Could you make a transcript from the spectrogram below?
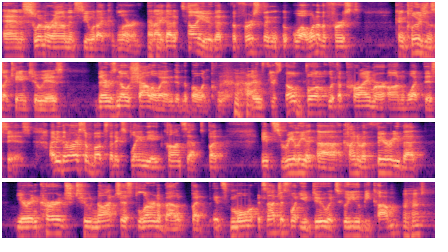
and swim around and see what I could learn. And I got to tell you that the first thing, well, one of the first conclusions I came to is there's no shallow end in the Bowen pool. There's, there's no book with a primer on what this is. I mean, there are some books that explain the eight concepts, but it's really a, a kind of a theory that you're encouraged to not just learn about, but it's more. It's not just what you do; it's who you become. Mm-hmm.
